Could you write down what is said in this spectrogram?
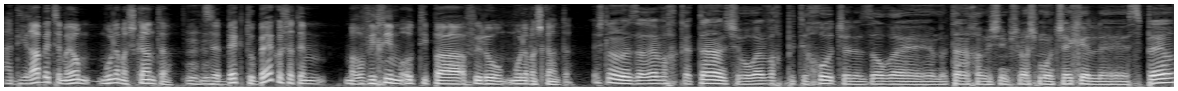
הדירה בעצם היום מול המשכנתה, mm-hmm. זה back to back או שאתם מרוויחים עוד טיפה אפילו מול המשכנתה? יש לנו איזה רווח קטן שהוא רווח בטיחות של אזור 250-300 אה, שקל ספייר,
